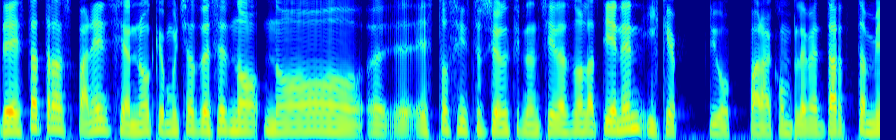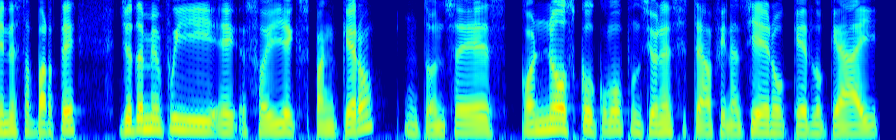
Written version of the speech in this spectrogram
de esta transparencia, ¿no? Que muchas veces no, no, eh, eh, estas instituciones financieras no la tienen y que, digo, para complementar también esta parte, yo también fui, eh, soy ex banquero, entonces conozco cómo funciona el sistema financiero, qué es lo que hay,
